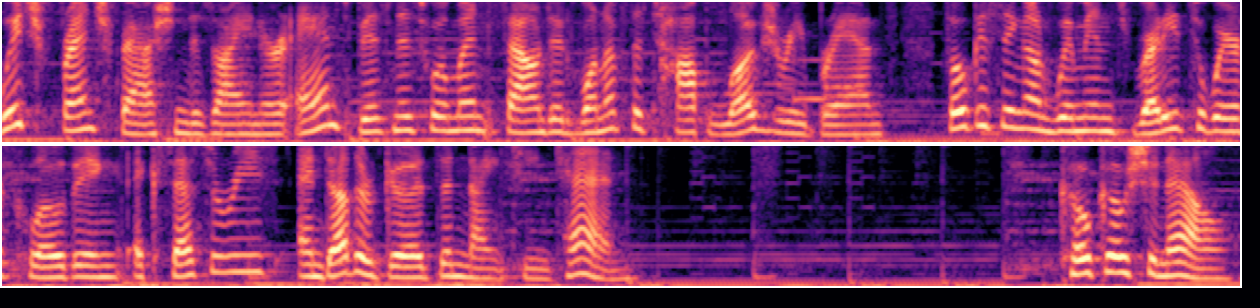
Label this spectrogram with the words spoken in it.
Which French fashion designer and businesswoman founded one of the top luxury brands focusing on women's ready to wear clothing, accessories, and other goods in 1910? Coco Chanel.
